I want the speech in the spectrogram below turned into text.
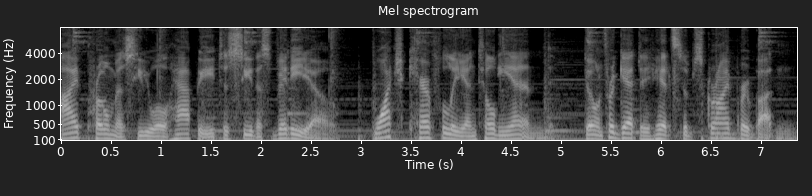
I promise you will happy to see this video. Watch carefully until the end. Don't forget to hit subscriber button.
